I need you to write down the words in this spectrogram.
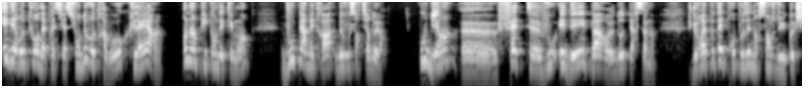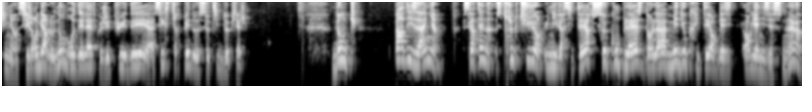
et des retours d'appréciation de vos travaux clairs en impliquant des témoins vous permettra de vous sortir de là. Ou bien euh, faites-vous aider par euh, d'autres personnes. Je devrais peut-être proposer dans le sens du coaching, hein, si je regarde le nombre d'élèves que j'ai pu aider à s'extirper de ce type de piège. Donc, par design, certaines structures universitaires se complaisent dans la médiocrité organisationnelle,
